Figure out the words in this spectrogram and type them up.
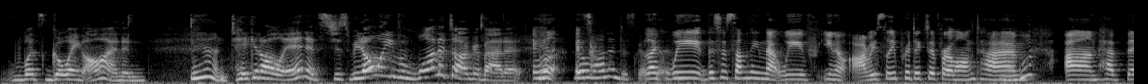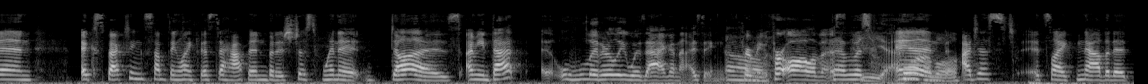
what's going on and Yeah. take it all in. It's just we don't even want to talk about it. Well, we don't want to discuss like it. we this is something that we've you know obviously predicted for a long time Mm-hmm. um have been expecting something like this to happen but it's just when it does i mean that literally was agonizing for me oh. for all of us Oh. That was and horrible. i just it's like now that it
